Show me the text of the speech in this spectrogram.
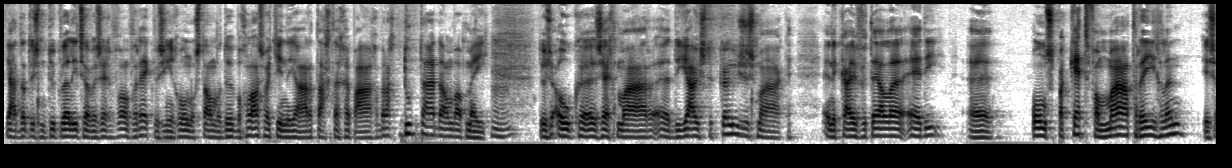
Ja, dat is natuurlijk wel iets waar we zeggen van verrek. We zien gewoon nog standaard dubbel glas wat je in de jaren 80 hebt aangebracht. Doe daar dan wat mee. Dus ook eh, zeg maar eh, de juiste keuzes maken. En ik kan je vertellen, Eddy, ons pakket van maatregelen is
